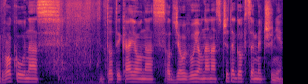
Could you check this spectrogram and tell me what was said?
wokół nas, dotykają nas, oddziaływują na nas, czy tego chcemy, czy nie.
